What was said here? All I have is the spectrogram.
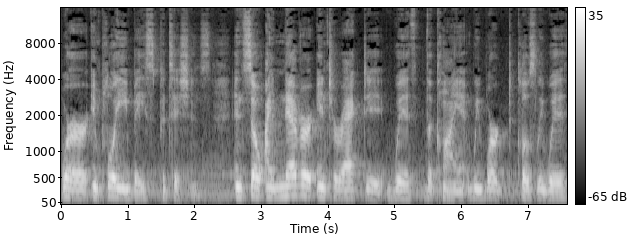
were employee based petitions. And so I never interacted with the client. We worked closely with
